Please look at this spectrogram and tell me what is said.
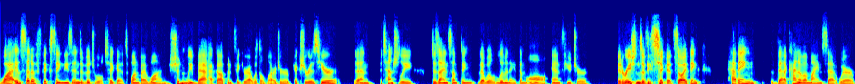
why instead of fixing these individual tickets one by one, shouldn't we back up and figure out what the larger picture is here and potentially design something that will eliminate them all and future iterations of these tickets? So I think having that kind of a mindset where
